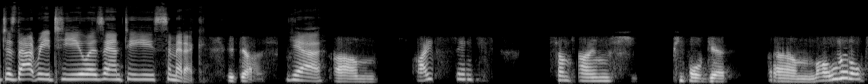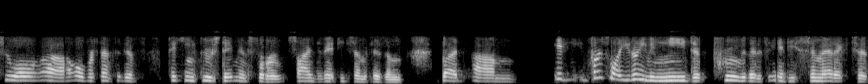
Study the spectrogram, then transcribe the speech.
does that read to you as anti-Semitic? It does. Yeah. Um, I think sometimes people get um, a little too uh, oversensitive picking through statements for signs of anti-Semitism. But um, it, first of all, you don't even need to prove that it's anti-Semitic to,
